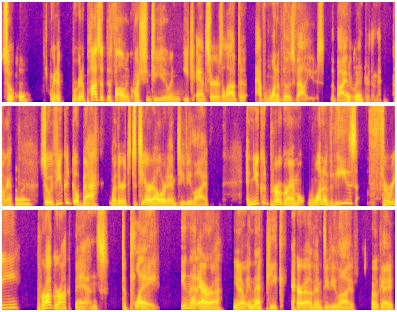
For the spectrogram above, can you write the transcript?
So okay we're going to we're to posit the following question to you and each answer is allowed to have one of those values the buy the okay. rent or the mint okay all right so if you could go back whether it's to trl or to mtv live and you could program one of these three prog rock bands to play in that era you know in that peak era of mtv live okay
